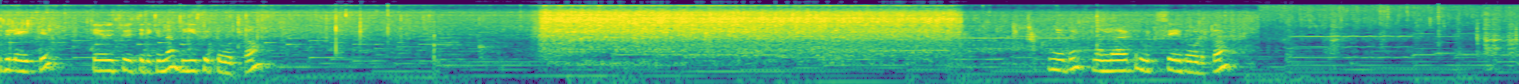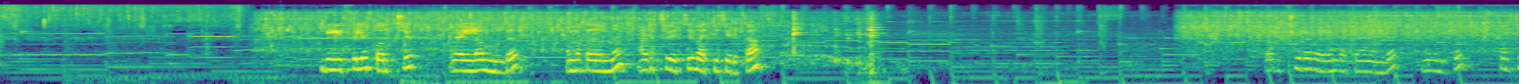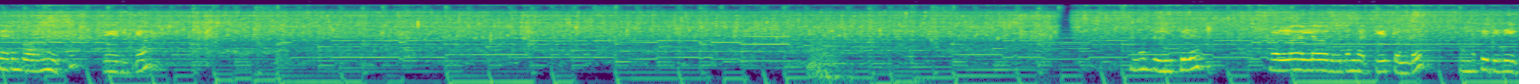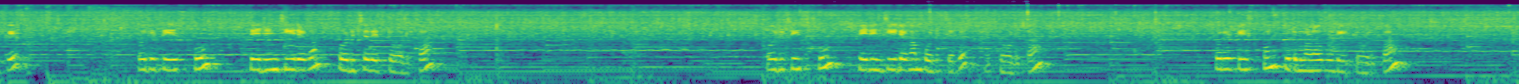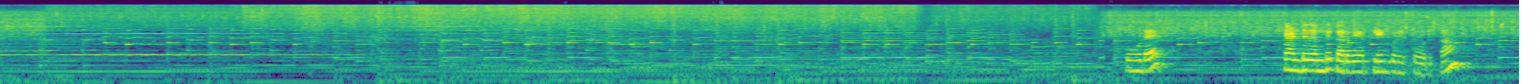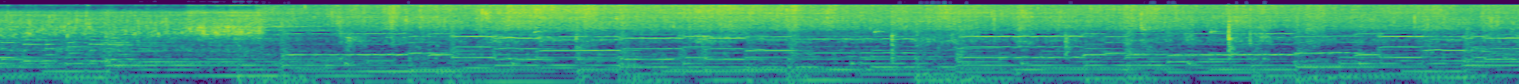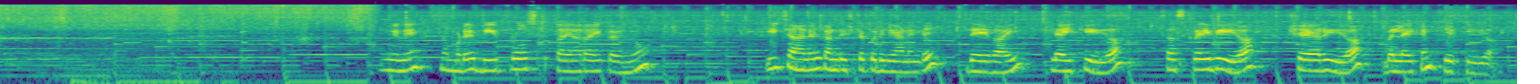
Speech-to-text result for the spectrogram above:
ഇതിലേക്ക് വേവിച്ച് വെച്ചിരിക്കുന്ന ബീഫ് ഇട്ട് കൊടുക്കാം. ഇത് നല്ലതായിട്ട് മിക്സ് ചെയ്ത് കൊടുക്കാം. ബീഫിൽ കുറച്ച് വെള്ളമുണ്ട്. നമുക്കതൊന്ന് അടച്ചു വെച്ച് വറ്റിച്ചെടുക്കാം. കുറച്ചുകൂടെ വെള്ളം പറ്റാനുണ്ട്. ഇത് നമുക്ക് കുറച്ച് നേരം തുറന്ന് വെച്ച് വേവിക്കാം. പിന്നെ ബീഫിൽ വെള്ളമെല്ലാം ഒരുവിധം പറ്റിയിട്ടുണ്ട് നമുക്ക് ഇതിലേക്ക് ഒരു ടീസ്പൂൺ പെരുംജീരകം പൊടിച്ചതിട്ട് കൊടുക്കാം. ഒരു ടീസ്പൂൺ പെരിഞ്ചീരകം പൊടിച്ചത് ഇട്ട് കൊടുക്കാം. ഒരു ടീസ്പൂൺ കുരുമുളക് പൊടി ഇട്ട് കൊടുക്കാം കൂടെ രണ്ട് തണ്ട് കറിവേപ്പിലയും കൂടി ഇട്ട് കൊടുക്കാം ഇങ്ങനെ നമ്മുടെ ബീഫ് റോസ്റ്റ് തയ്യാറായി കഴിഞ്ഞു. ഈ ചാനൽ കണ്ട് ഇഷ്ടപ്പെടുകയാണെങ്കിൽ ദയവായി ലൈക്ക് ചെയ്യുക സബ്സ്ക്രൈബ് ചെയ്യുക ഷെയർ ചെയ്യുക ബെല്ലൈക്കൺ ക്ലിക്ക് ചെയ്യുക.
